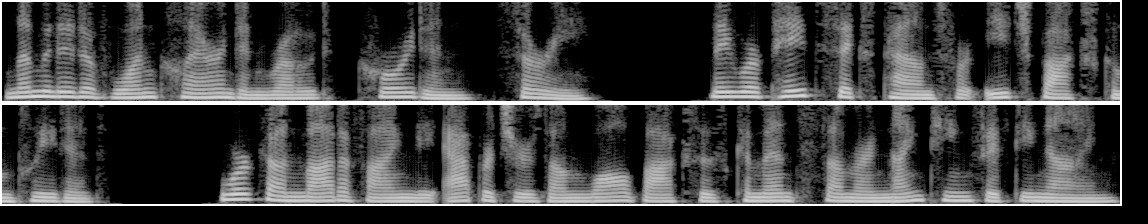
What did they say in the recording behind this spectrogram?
Limited of 1 Clarendon Road, Croydon, Surrey. They were paid £6 for each box completed. Work on modifying the apertures on wall boxes commenced summer 1959.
